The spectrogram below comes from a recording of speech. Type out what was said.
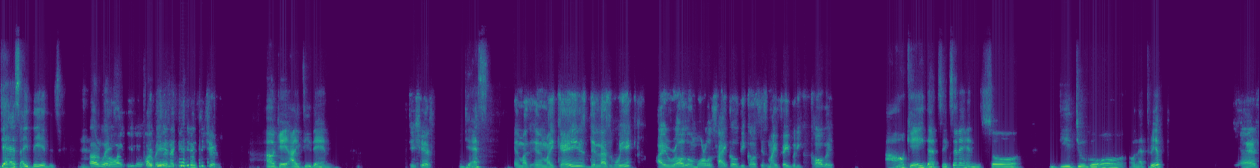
yes, I did. Always. No, I didn't. For I me. didn't. I didn't, teacher. Okay, I didn't. Teacher. Yes. In my in my case, the last week I rode on motorcycle because it's my favorite color. Ah, Okay, that's excellent. So, did you go on a trip? Yes,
